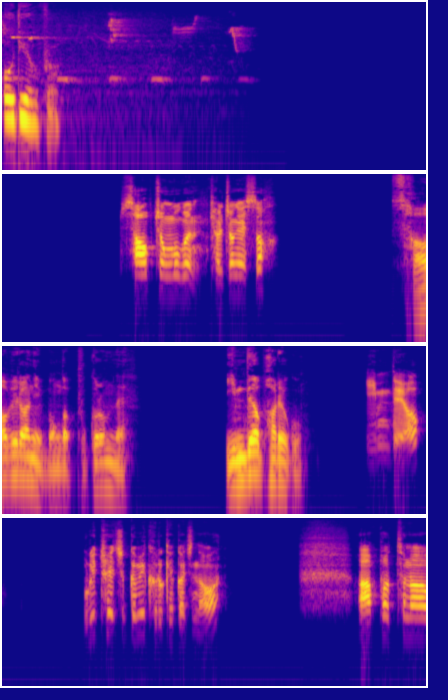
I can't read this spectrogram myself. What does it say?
오디오북 사업 종목은 결정했어? 사업이라니 뭔가 부끄럽네. 임대업 하려고. 임대업? 우리 퇴직금이 그렇게까지 나와? 아파트나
